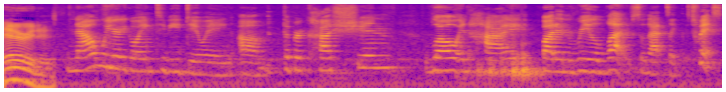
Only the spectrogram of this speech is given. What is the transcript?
There it is. Now we are going to be doing um, the percussion low and high, but in real life. So that's like the twist.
